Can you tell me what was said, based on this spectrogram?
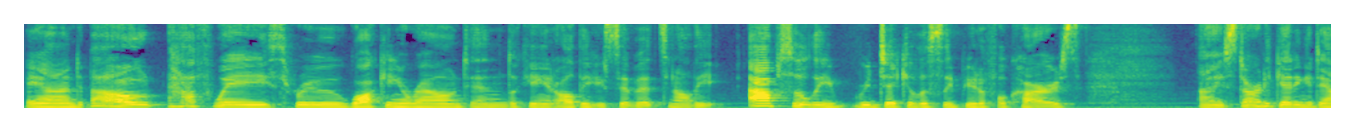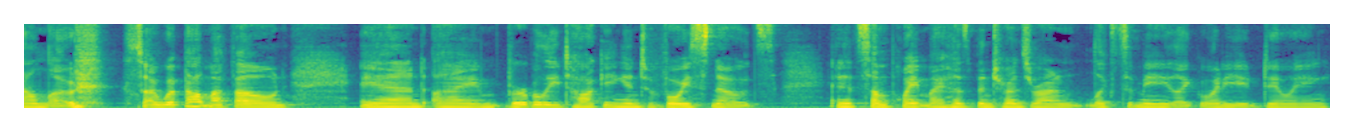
And about halfway through walking around and looking at all the exhibits and all the absolutely ridiculously beautiful cars, I started getting a download. So I whip out my phone and I'm verbally talking into voice notes. And at some point, my husband turns around and looks at me like, What are you doing?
